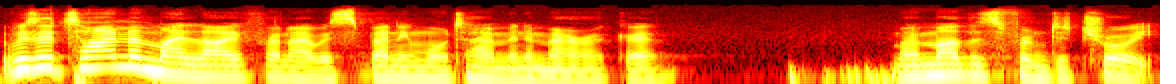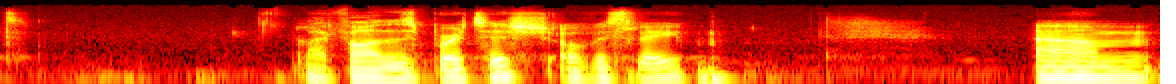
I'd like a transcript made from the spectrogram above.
it was a time in my life when I was spending more time in America. My mother's from Detroit. My father's British, obviously. Um,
